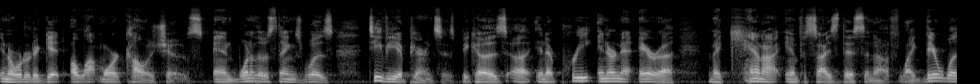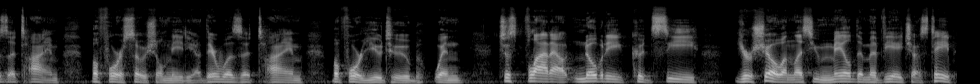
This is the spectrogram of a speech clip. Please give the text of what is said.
in order to get a lot more college shows. And one of those things was TV appearances because uh, in a pre internet era, and I cannot emphasize this enough, like there was a time before social media, there was a time before YouTube when just flat out nobody could see your show unless you mailed them a VHS tape,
